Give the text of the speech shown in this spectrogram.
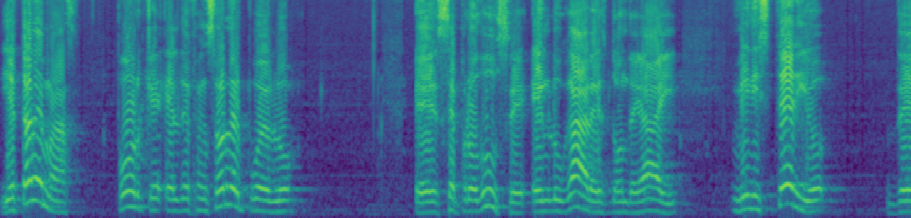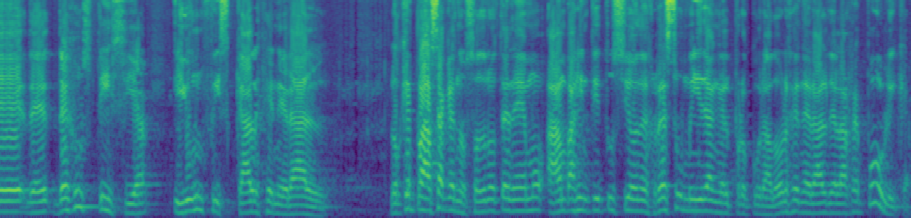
Y está de más porque el defensor del pueblo eh, se produce en lugares donde hay ministerio de justicia y un fiscal general lo que pasa es que nosotros tenemos ambas instituciones resumidas en el Procurador General de la República.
